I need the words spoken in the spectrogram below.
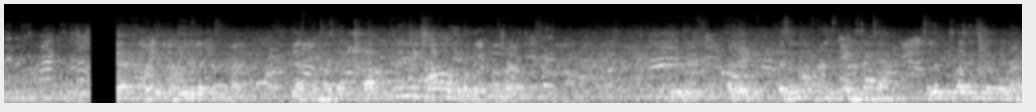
There's a slide as well. electricity, right? Yeah, fantastic. Uh, do we travel here today? Okay, there's a lot of hands that are not me try this the other way around.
